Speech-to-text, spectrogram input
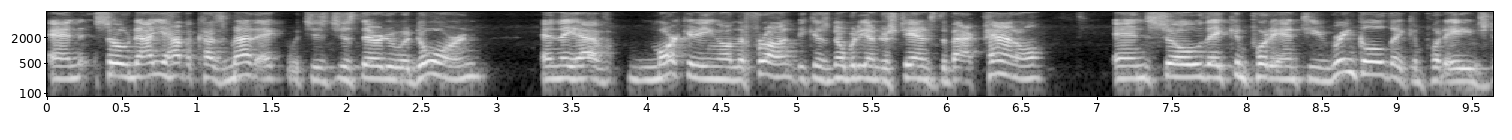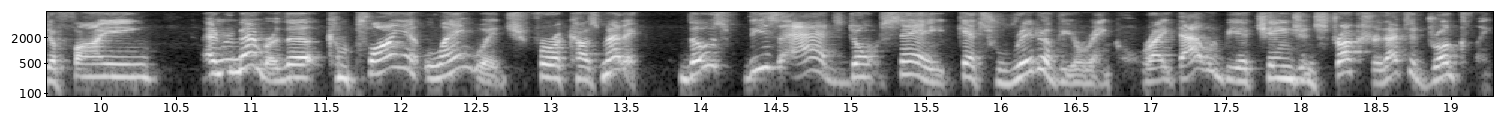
And so now you have a cosmetic, which is just there to adorn, and they have marketing on the front because nobody understands the back panel. And so they can put anti wrinkle, they can put age defying. And remember, the compliant language for a cosmetic those these ads don't say gets rid of your wrinkle, right? That would be a change in structure. That's a drug claim.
